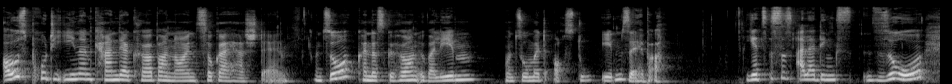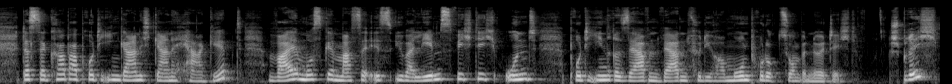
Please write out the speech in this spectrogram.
Aus Proteinen kann der Körper neuen Zucker herstellen. Und so kann das Gehirn überleben und somit auch du eben selber. Jetzt ist es allerdings so, dass der Körper Protein gar nicht gerne hergibt, weil Muskelmasse ist überlebenswichtig und Proteinreserven werden für die Hormonproduktion benötigt. Sprich,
